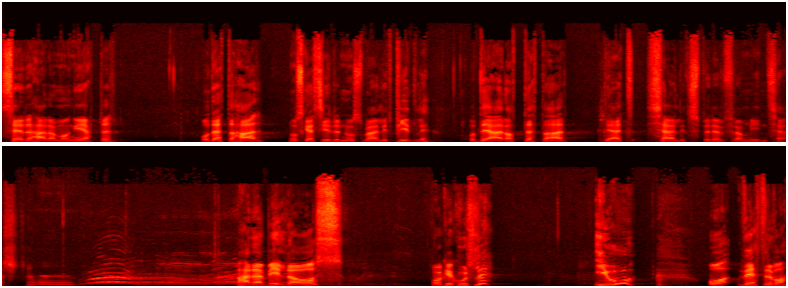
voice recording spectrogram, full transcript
Ser dere her er mange hjerter? Og dette her Nå skal jeg si dere noe som er litt pinlig. Og det er at dette her, det er et kjærlighetsbrev fra min kjæreste. Og her er bilde av oss. Var ikke koselig? Jo! Og vet dere hva?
